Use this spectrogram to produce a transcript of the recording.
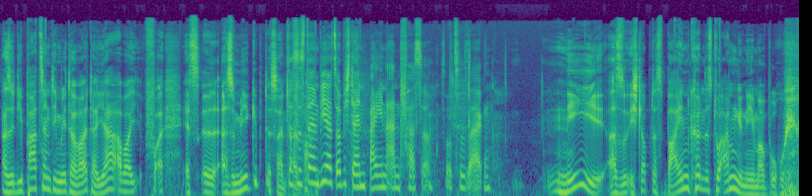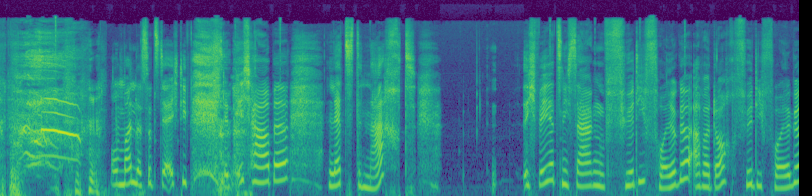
Also die paar Zentimeter weiter, ja, aber es, äh, also mir gibt es halt Das einfach ist dann wie, als ob ich dein Bein anfasse, sozusagen. Nee, also ich glaube, das Bein könntest du angenehmer beruhigen. Oh Mann, das sitzt ja echt tief. Denn ich habe letzte Nacht, ich will jetzt nicht sagen für die Folge, aber doch für die Folge,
